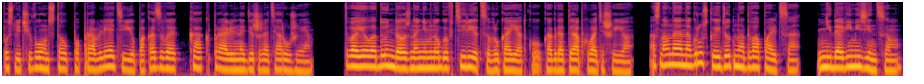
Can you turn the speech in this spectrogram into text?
после чего он стал поправлять ее, показывая, как правильно держать оружие. «Твоя ладонь должна немного втереться в рукоятку, когда ты обхватишь ее. Основная нагрузка идет на два пальца. Не дави мизинцем.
